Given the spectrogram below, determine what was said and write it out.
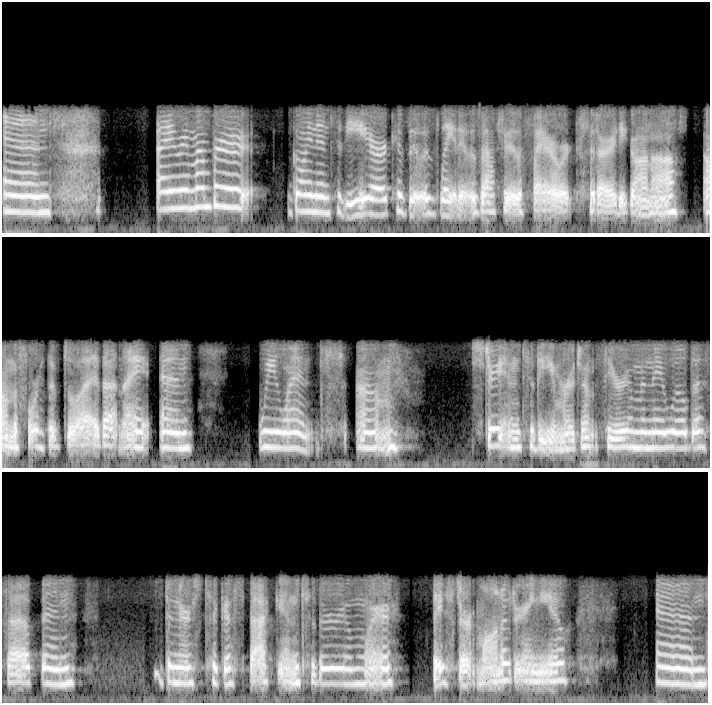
And I remember going into the ER because it was late. It was after the fireworks had already gone off on the 4th of July that night. And we went um, straight into the emergency room and they wheeled us up and the nurse took us back into the room where they start monitoring you and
